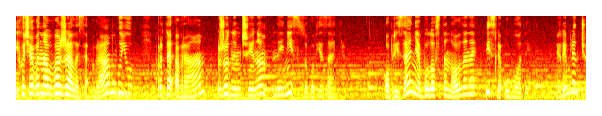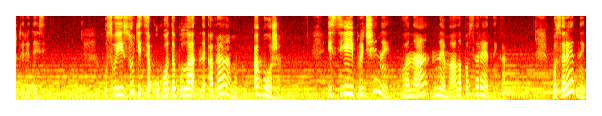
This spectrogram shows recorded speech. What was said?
І хоча вона вважалася Авраамовою, проте Авраам жодним чином не ніс зобов'язання. Обрізання було встановлене після угоди. Римлян 4:10. У своїй суті ця угода була не Авраамова, а Божа. І з цієї причини вона не мала посередника. Посередник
